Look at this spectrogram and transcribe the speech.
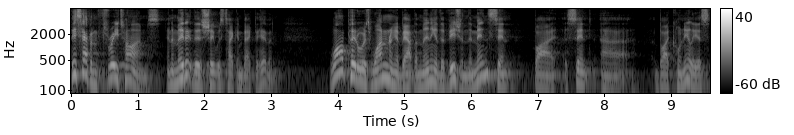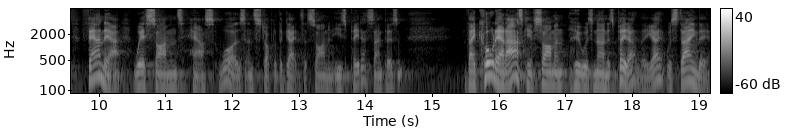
This happened three times, and immediately the sheep was taken back to heaven. While Peter was wondering about the meaning of the vision, the men sent by, sent, uh, by Cornelius found out where Simon's house was and stopped at the gate. So Simon is Peter, same person. They called out asking if Simon, who was known as Peter, there you go, was staying there.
